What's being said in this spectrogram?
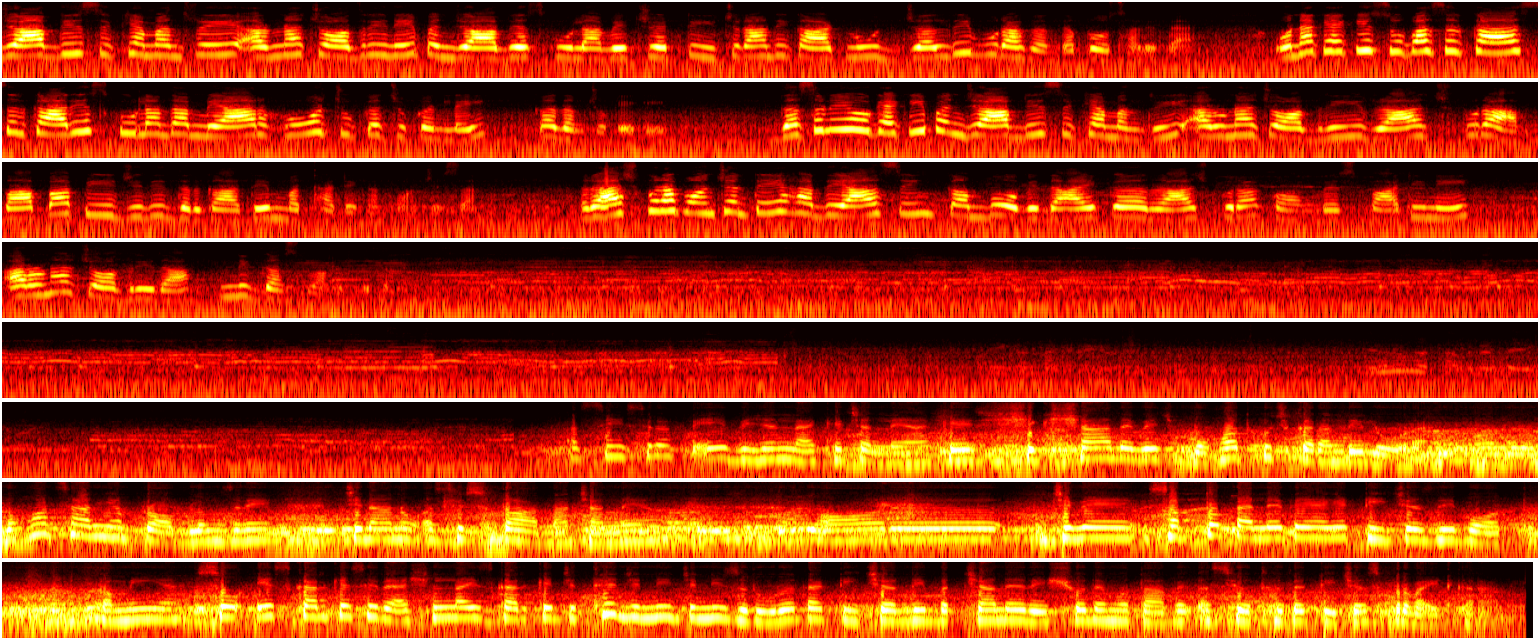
ਪੰਜਾਬ ਦੀ ਸਿੱਖਿਆ ਮੰਤਰੀ ਅਰੁਣਾ ਚੌਧਰੀ ਨੇ ਪੰਜਾਬ ਦੇ ਸਕੂਲਾਂ ਵਿੱਚ ਟੀਚਰਾਂ ਦੀ ਘਾਟ ਨੂੰ ਜਲਦੀ ਪੂਰਾ ਕਰਨ ਦਾ ਭਰੋਸਾ ਦਿੱਤਾ ਹੈ। ਉਹਨਾਂ ਕਿਹਾ ਕਿ ਸੂਬਾ ਸਰਕਾਰ ਸਰਕਾਰੀ ਸਕੂਲਾਂ ਦਾ ਮਿਆਰ ਹੋਰ ਚੁੱਕ ਚੁੱਕਣ ਲਈ ਕਦਮ ਚੁੱਕੇਗੀ। ਦੱਸਣਯੋਗ ਹੈ ਕਿ ਪੰਜਾਬ ਦੀ ਸਿੱਖਿਆ ਮੰਤਰੀ ਅਰੁਣਾ ਚੌਧਰੀ ਰਾਜਪੁਰਾ ਬਾਬਾ ਪੀਰ ਜੀ ਦੀ ਦਰਗਾਹ ਤੇ ਮੱਥਾ ਟੇਕਣ ਪਹੁੰਚੇ ਸਨ। ਰਾਜਪੁਰਾ ਪਹੁੰਚਣ ਤੇ ਹਰਦਿਆਲ ਸਿੰਘ ਕੰਬੋ ਵਿਧਾਇਕ ਰਾਜਪੁਰਾ ਕਾਂਗਰਸ ਪਾਰਟੀ ਨੇ ਅਰੁਣਾ ਚੌਧਰੀ ਦਾ ਨਿੱਘਾ ਸਵਾਗਤ ਕੀਤਾ। ਅਸੀਂ ਸਿਰਫ ਇਹ ਵਿਜ਼ਨ ਲੈ ਕੇ ਚੱਲੇ ਆ ਕਿ ਸਿੱਖਿਆ ਦੇ ਵਿੱਚ ਬਹੁਤ ਕੁਝ ਕਰਨ ਦੀ ਲੋੜ ਹੈ। ਬਹੁਤ ਸਾਰੀਆਂ ਪ੍ਰੋਬਲਮਸ ਨੇ ਜਿਨ੍ਹਾਂ ਨੂੰ ਅਸੀਂ ਸੁਧਾਰਨਾ ਚਾਹੁੰਦੇ ਆ ਔਰ ਜਿਵੇਂ ਸਭ ਤੋਂ ਪਹਿਲੇ ਤੇ ਹੈ ਟੀਚਰਸ ਦੀ ਬਹੁਤ ਕਮੀ ਹੈ। ਸੋ ਇਸ ਕਰਕੇ ਅਸੀਂ ਰੈਸ਼ਨਲਾਈਜ਼ ਕਰਕੇ ਜਿੱਥੇ ਜਿੰਨੀ ਜਿੰਨੀ ਜ਼ਰੂਰਤ ਹੈ ਟੀਚਰ ਦੀ, ਬੱਚਿਆਂ ਦੇ ਰੇਸ਼ੋ ਦੇ ਮੁਤਾਬਿਕ ਅਸੀਂ ਉੱਥੇ ਤੇ ਟੀਚਰਸ ਪ੍ਰੋਵਾਈਡ ਕਰਾਂਗੇ।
